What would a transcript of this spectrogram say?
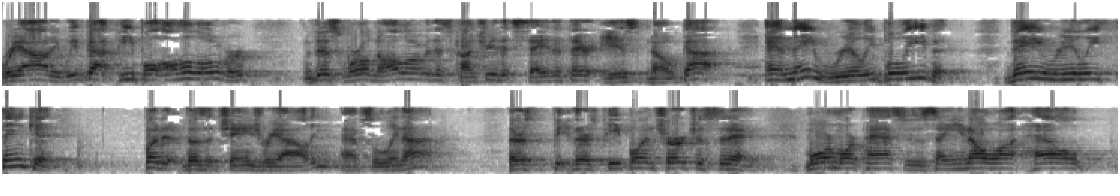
reality. We've got people all over this world and all over this country that say that there is no God. And they really believe it. They really think it. But does it change reality? Absolutely not. There's, there's people in churches today, more and more pastors are saying, you know what, hell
